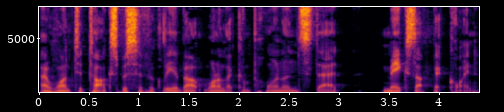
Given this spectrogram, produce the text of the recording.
I want to talk specifically about one of the components that makes up Bitcoin.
